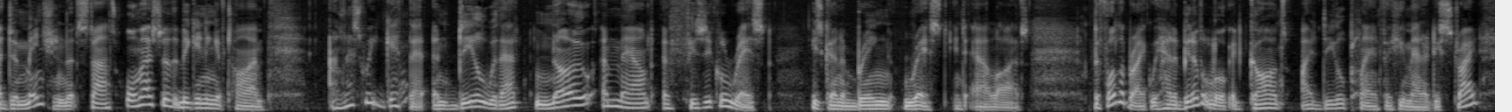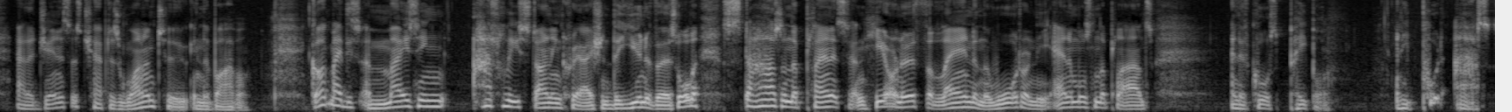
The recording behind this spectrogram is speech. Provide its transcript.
a dimension that starts almost at the beginning of time. Unless we get that and deal with that, no amount of physical rest is going to bring rest into our lives. Before the break, we had a bit of a look at God's ideal plan for humanity, straight out of Genesis chapters 1 and 2 in the Bible. God made this amazing utterly stunning creation, the universe, all the stars and the planets, and here on earth, the land and the water and the animals and the plants, and of course, people. And He put us,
